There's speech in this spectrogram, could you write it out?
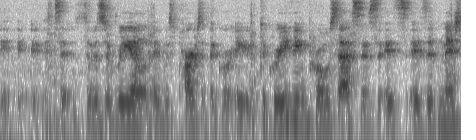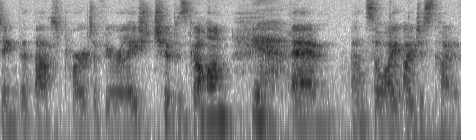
it, it, it, there was a real. It was part of the gr- the grieving process. Is, is is admitting that that part of your relationship is gone. Yeah. Um, and so I, I just kind of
